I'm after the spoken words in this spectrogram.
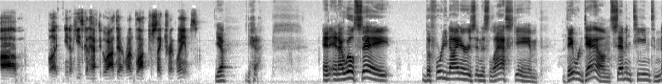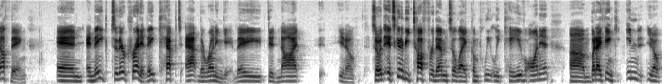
um, but you know he's going to have to go out there and run block just like Trent Williams. Yeah, yeah. And and I will say the 49ers in this last game, they were down 17 to nothing and and they to their credit, they kept at the running game. They did not you know, so it, it's going to be tough for them to like completely cave on it. Um, but I think in you know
